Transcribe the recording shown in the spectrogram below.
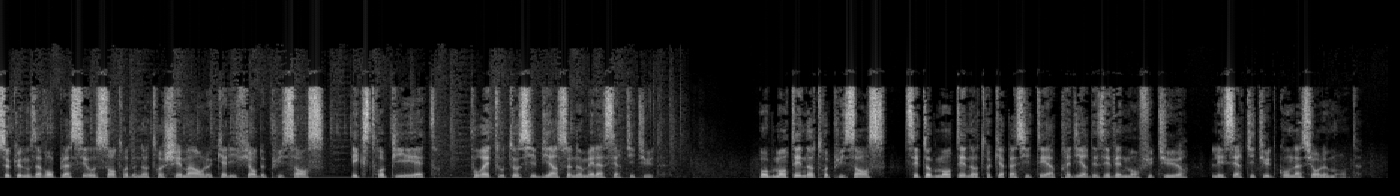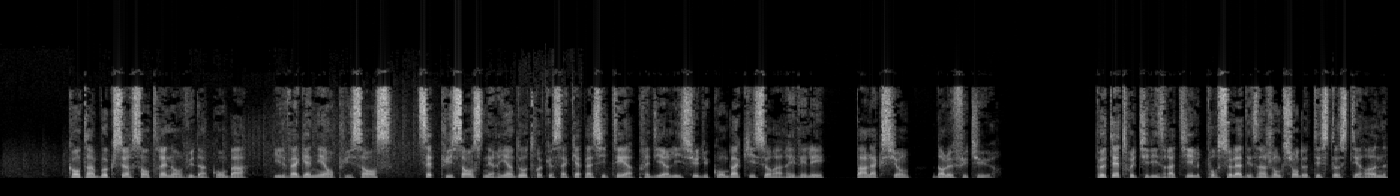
ce que nous avons placé au centre de notre schéma en le qualifiant de puissance, extropie et être, pourrait tout aussi bien se nommer la certitude. Augmenter notre puissance, c'est augmenter notre capacité à prédire des événements futurs, les certitudes qu'on a sur le monde. Quand un boxeur s'entraîne en vue d'un combat, il va gagner en puissance, cette puissance n'est rien d'autre que sa capacité à prédire l'issue du combat qui sera révélée, par l'action, dans le futur. Peut-être utilisera-t-il pour cela des injonctions de testostérone,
